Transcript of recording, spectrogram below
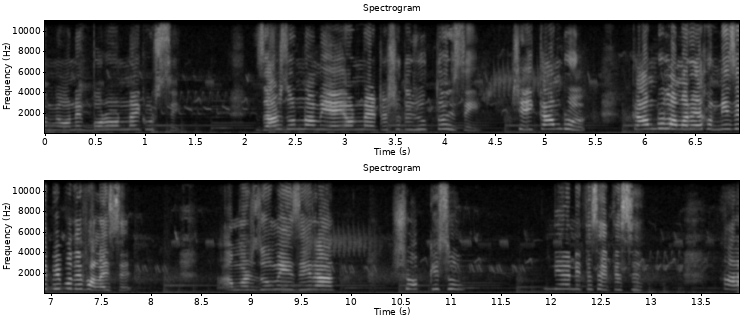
আমি অনেক বড় অন্যায় করছি। যার জন্য আমি এই অন্যায়টার সাথে যুক্ত হয়েছি, সেই কামরুল কামরুল আমার এখন নিজে বিপদে ফেলাইছে। আমার জমি জিরাত সব কিছু নিয়ে নিতে চাইতেছে। আর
